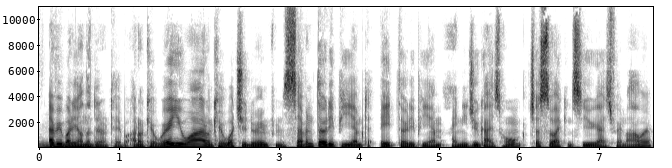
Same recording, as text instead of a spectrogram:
Mm. Everybody on the dinner table. I don't care where you are. I don't care what you're doing. From 7:30 p.m. to 8:30 p.m. I need you guys home just so I can see you guys for an hour,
